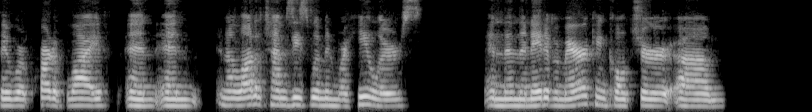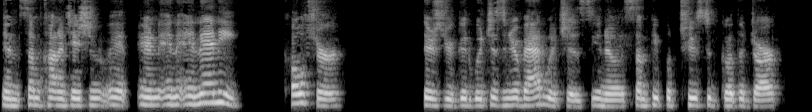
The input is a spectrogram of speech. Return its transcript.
they were a part of life, and and and a lot of times these women were healers. And then the Native American culture, um, in some connotation, in, in in any culture, there's your good witches and your bad witches. You know, some people choose to go the dark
